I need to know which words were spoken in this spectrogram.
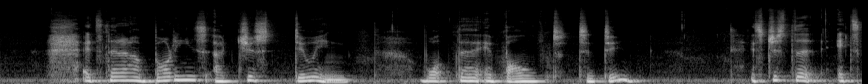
it's that our bodies are just doing what they're evolved to do. It's just that it's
